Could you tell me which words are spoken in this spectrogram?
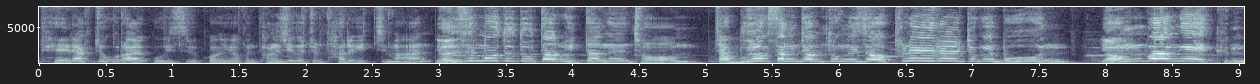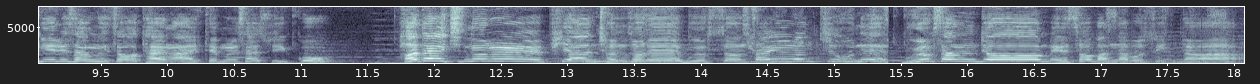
대략적으로 알고 있을 거예요. 근데 방식은 좀 다르겠지만 연습 모드도 따로 있다는 점. 자 무역 상점 통해서 플레이를 통해 모은 영광의 금괴를 사용해서 다양한 아이템을 살 수 있고 바다의 진노를 피한 전설의 무역선 사일런트 호는 무역 상점에서 만나볼 수 있다.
